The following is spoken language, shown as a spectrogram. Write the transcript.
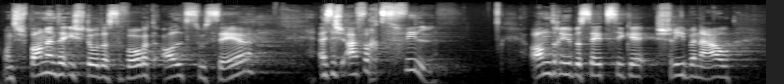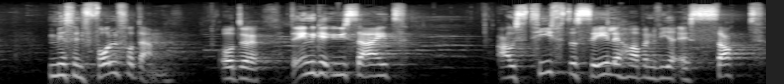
Und das Spannende ist hier das Wort allzu sehr. Es ist einfach zu viel. Andere Übersetzungen schreiben auch, wir sind voll von dem. Oder der uns sagt, aus tiefster Seele haben wir es satt,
